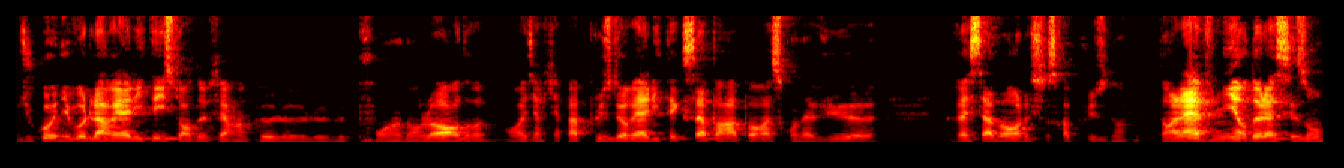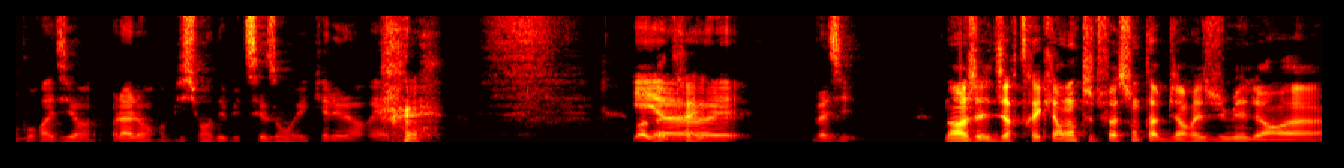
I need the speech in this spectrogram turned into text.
du coup, au niveau de la réalité, histoire de faire un peu le, le, le point dans l'ordre, on va dire qu'il n'y a pas plus de réalité que ça par rapport à ce qu'on a vu euh, récemment. Ce sera plus dans, dans l'avenir de la saison, on pourra dire voilà leur ambition au début de saison et quelle est leur réalité. Ouais, bah, très- euh, vas-y. Non, j'allais dire très clairement, de toute façon, tu as bien résumé leur, euh,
